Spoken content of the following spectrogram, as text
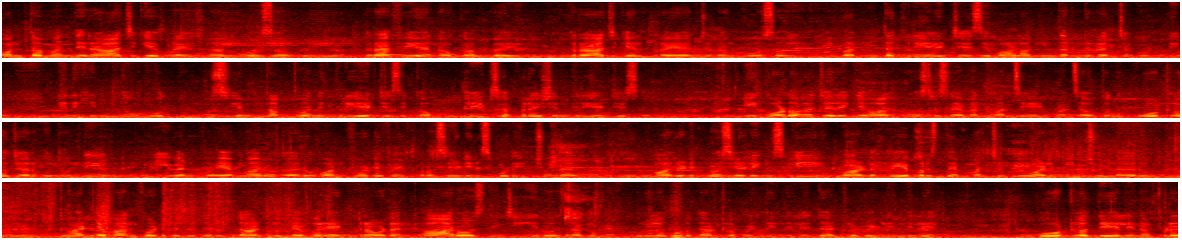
కొంతమంది రాజకీయ ప్రయోజనాల కోసం రఫీ అనే ఒక అబ్బాయి రాజకీయ ప్రయోజనం కోసం ఇవంతా క్రియేట్ చేసి వాళ్ళందరిని రెచ్చగొట్టి ఇది హిందూ ముస్లిం తత్వాన్ని క్రియేట్ చేసి కంప్లీట్ సెపరేషన్ క్రియేట్ చేశారు. ఈ గొడవ జరిగి almost seven months eight months అవుతుంది. కోర్టులో జరుగుతుంది. Even MRO garu one forty five proceedings కూడా ఇచ్చున్నారు. ఆల్రెడీ ప్రొసీడింగ్స్కి వాళ్ళ పేపర్స్ తెమ్మని చెప్పి వాళ్ళకి ఇచ్చున్నారు. అంటే వన్ ఫార్టీ ఫైవ్ దాంట్లోకి ఎవరు ఎంటర్ అవ్వడానికి. ఆ రోజు నుంచి ఈ రోజు దాకా మేము పుల్ల కూడా దాంట్లో పెట్టింది లేదు అట్లా వెళ్ళింది లేదు. కోర్టులో తేలినప్పుడే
